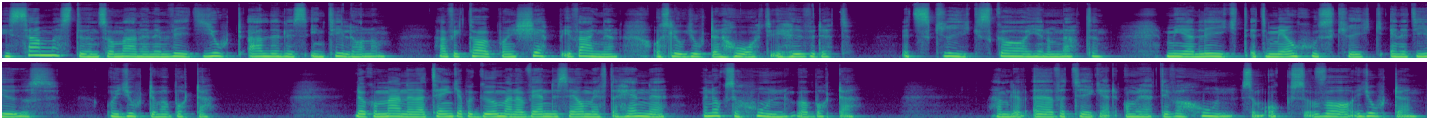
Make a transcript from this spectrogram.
I samma stund såg mannen en vit hjort alldeles intill honom. Han fick tag på en käpp i vagnen och slog hjorten hårt i huvudet. Ett skrik skar genom natten, mer likt ett människoskrik än ett djurs, och hjorten var borta. Då kom mannen att tänka på gumman och vände sig om efter henne, men också hon var borta. Han blev övertygad om att det var hon som också var hjorten.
